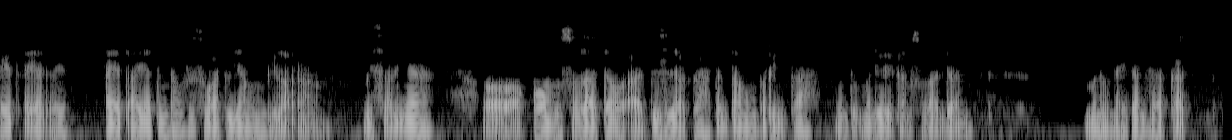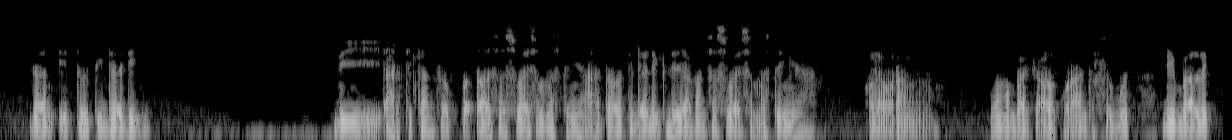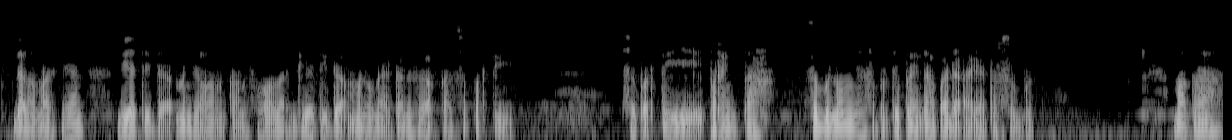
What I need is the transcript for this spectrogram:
Ayat-ayat ayat-ayat tentang sesuatu yang dilarang misalnya qamu salata wa atu zakah tentang perintah untuk mendirikan salat dan menunaikan zakat. Dan itu tidak di diartikan sesuai semestinya atau tidak dikerjakan sesuai semestinya oleh orang yang membaca Al-Quran tersebut. Dibalik dalam artian dia tidak menjalankan sholat, dia tidak menunaikan zakat seperti seperti perintah sebelumnya seperti perintah pada ayat tersebut. Maka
